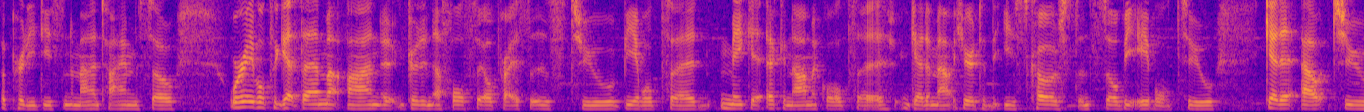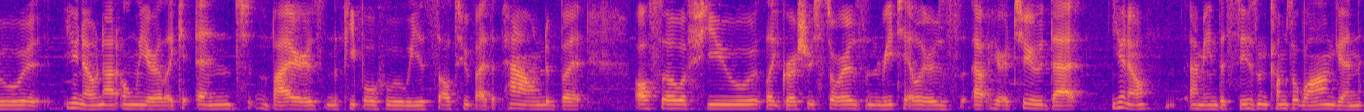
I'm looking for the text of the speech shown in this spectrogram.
a pretty decent amount of time. So we're able to get them on good enough wholesale prices to be able to make it economical to get them out here to the East Coast and still be able to get it out to you know not only our like end buyers and the people who we sell to by the pound but also a few like grocery stores and retailers out here too that you know i mean the season comes along and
